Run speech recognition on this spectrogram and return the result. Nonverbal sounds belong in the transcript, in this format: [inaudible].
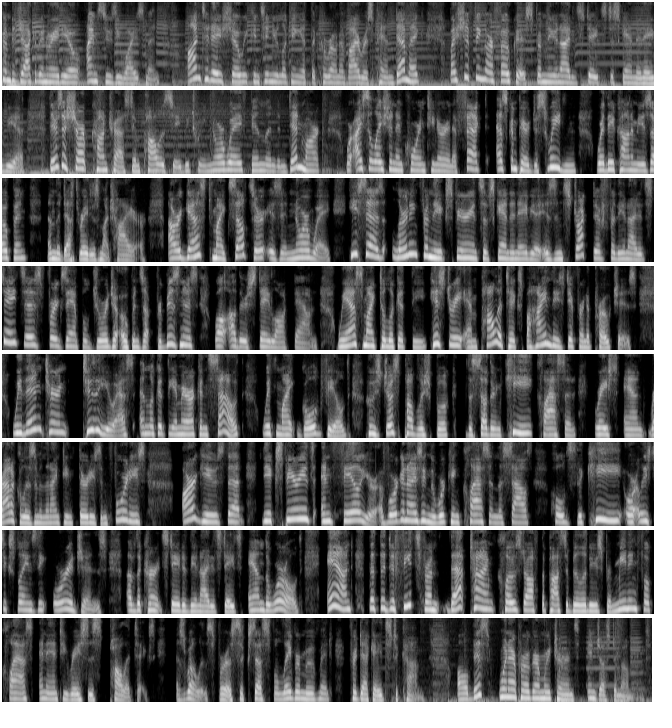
Welcome to Jacobin Radio. I'm Suzi Weissman. On today's show, we continue looking at the coronavirus pandemic by shifting our focus from the United States to Scandinavia. There's a sharp contrast in policy between Norway, Finland, and Denmark, where isolation and quarantine are in effect, as compared to Sweden, where the economy is open and the death rate is much higher. Our guest, Mike Seltzer, is in Norway. He says learning from the experience of Scandinavia is instructive for the United States, as, for example, Georgia opens up for business while others stay locked down. We asked Mike to look at the history and politics behind these different approaches. We then turn to the US and look at the American South with Mike Goldfield, who's just published book, The Southern Key, Class and Race and Radicalism in the 1930s and 40s, argues that the experience and failure of organizing the working class in the South holds the key, or at least explains the origins of the current state of the United States and the world, and that the defeats from that time closed off the possibilities for meaningful class and anti-racist politics as well as for a successful labor movement for decades to come. All this when our program returns in just a moment.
